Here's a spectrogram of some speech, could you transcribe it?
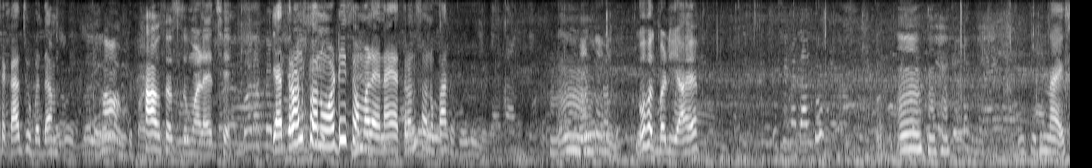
છે કાજુ બદામ. હાવ સસ્તું મળે છે. ત્યાં ત્રણસો નું અઢીસો મળે ને અહીંયા ત્રણસો નું પાંચ બહુ બઢિયા હે. નાઇસ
